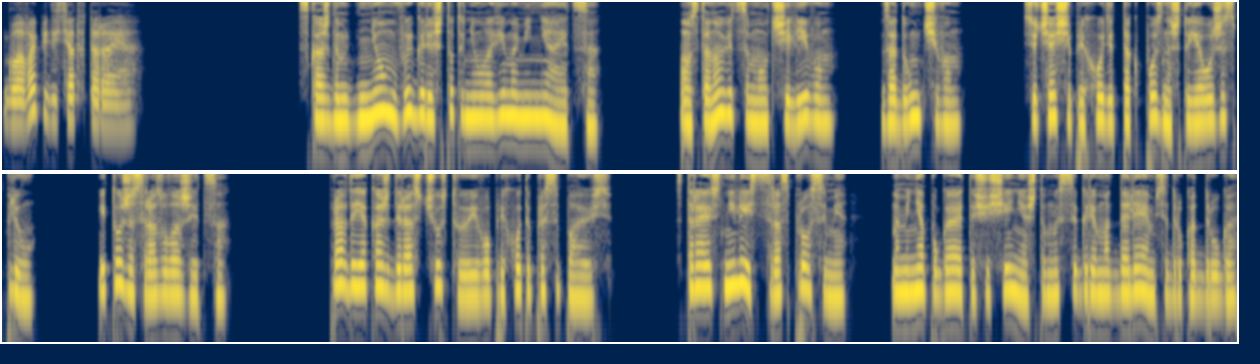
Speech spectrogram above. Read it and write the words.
Глава 52. С каждым днем в Игоре что-то неуловимо меняется. Он становится молчаливым, задумчивым. Все чаще приходит так поздно, что я уже сплю. И тоже сразу ложится. Правда, я каждый раз чувствую его приход и просыпаюсь. Стараюсь не лезть с расспросами, но меня пугает ощущение, что мы с Игорем отдаляемся друг от друга.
